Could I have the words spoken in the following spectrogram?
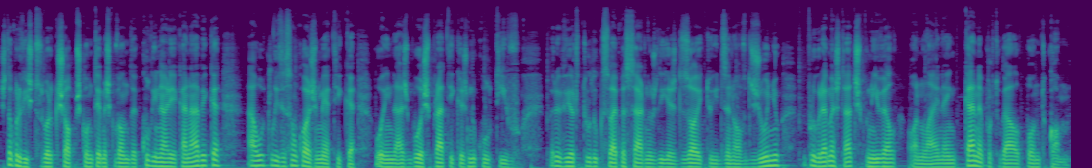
Estão previstos workshops com temas que vão da culinária canábica à utilização cosmética ou ainda às boas práticas no cultivo. Para ver tudo o que se vai passar nos dias 18 e 19 de junho, o programa está disponível online em canaportugal.com.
